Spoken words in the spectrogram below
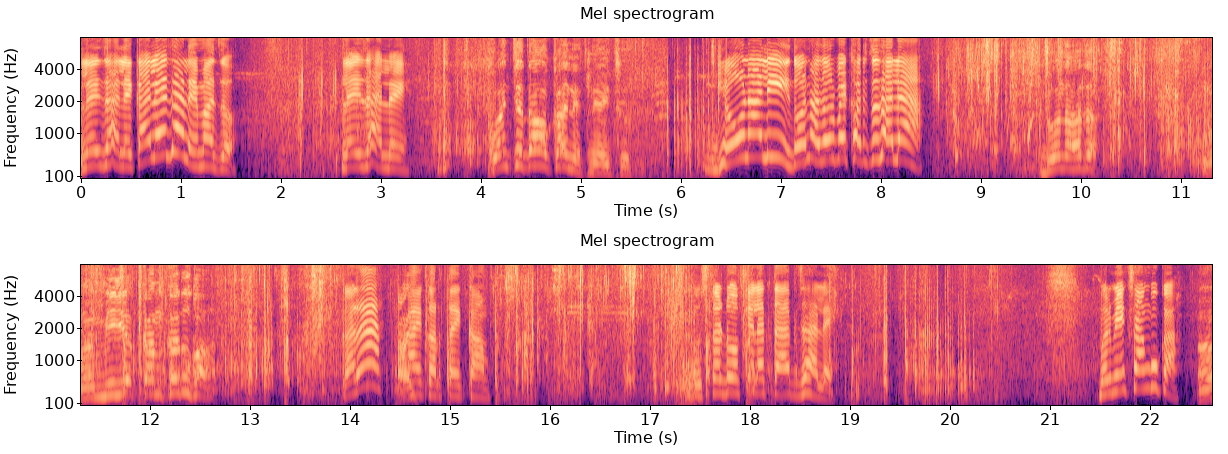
लय झालंय. काय लय झालंय माझं? लय झालंय. कोणच्या दवाखान्यात न्यायचं? घेऊन आली. दोन हजार रुपये खर्च झाला. दोन हजार? मी एक काम करू का? करा. काय. करताय काम? नुसतं डोक्याला ताप झालाय. बरं मी एक सांगू का? हा?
